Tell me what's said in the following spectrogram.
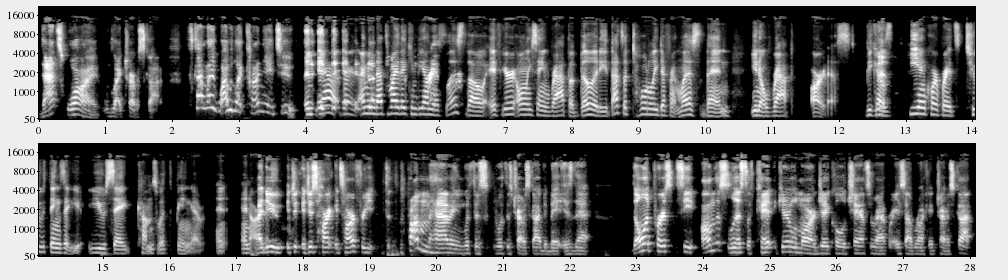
That's why we like Travis Scott. It's kind of like why we like Kanye too. And yeah, it, it, I mean that's why they can be on this list though. If you're only saying rap ability, that's a totally different list than you know rap artist because he incorporates two things that you you say comes with being a, an, artist. I do. It's, it's just hard. It's hard for you. The, the problem I'm having with this with this Travis Scott debate is that the only person see on this list of Kendrick Lamar, J. Cole, Chance the Rapper, ASAP Rocky, and Travis Scott,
